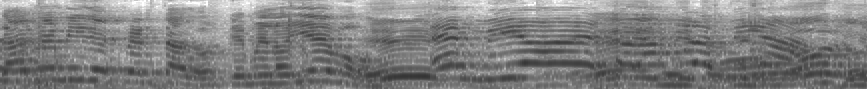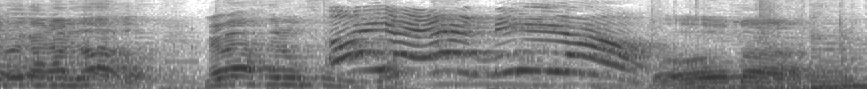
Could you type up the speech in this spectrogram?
Dame mi despertador, que me lo llevo. Eh, Es mío, es la mi mía. Yo voy a ganar. Me voy a hacer un zumito. ¡Es mío! Toma.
